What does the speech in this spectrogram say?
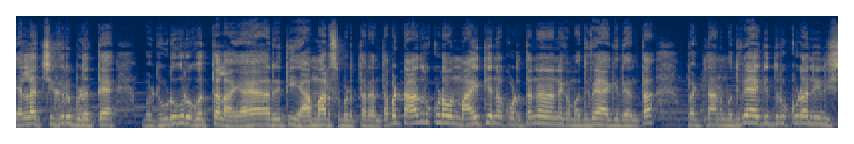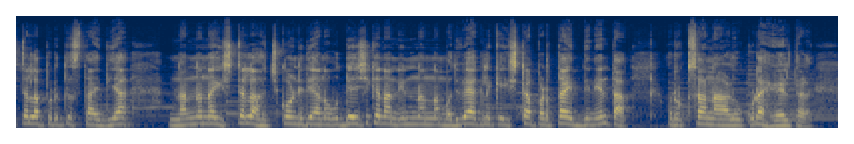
ಎಲ್ಲ ಚಿಗುರು ಬಿಡುತ್ತೆ. ಬಟ್ ಹುಡುಗರು ಗೊತ್ತಲ್ಲ ಯಾವ ರೀತಿ ಯಾಮಾರಿಸ್ಬಿಡ್ತಾರೆ ಅಂತ. ಬಟ್ ಆದರೂ ಕೂಡ ಒಂದು ಮಾಹಿತಿಯನ್ನು ಕೊಡ್ತಾನೆ ನನಗೆ ಮದುವೆ ಆಗಿದೆ ಅಂತ. ಬಟ್ ನಾನು ಮದುವೆ ಆಗಿದ್ದರೂ ಕೂಡ ನೀನು ಇಷ್ಟೆಲ್ಲ ಪ್ರೀತಿಸ್ತಾ ಇದೆಯಾ ನನ್ನನ್ನು ಇಷ್ಟೆಲ್ಲ ಹಚ್ಕೊಂಡಿದ್ಯಾ ಅನ್ನೋ ಉದ್ದೇಶಕ್ಕೆ ನಾನು ನಿನ್ನನ್ನು ಮದುವೆ ಆಗಲಿಕ್ಕೆ ಇಷ್ಟಪಡ್ತಾ ಇದ್ದೀನಿ ಅಂತ ರುಕ್ಸಾನಾಳು ಕೂಡ ಹೇಳ್ತಾಳೆ.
